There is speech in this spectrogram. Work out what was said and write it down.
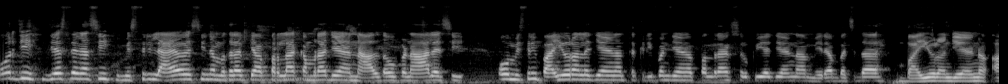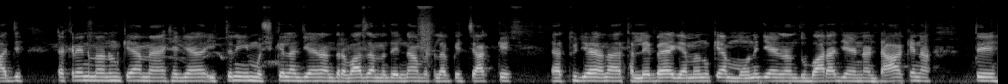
और जी जिस दिन असं मिस्त्री लाया हुए सी ना मतलब क्या परला कमरा जो है नाल दो बना ले सी ਉਹ ਮਿਸਤਰੀ ਬਾਈ ਹੋਰਾਂ ਲਈ ਜਿਹੜਾ ਨਾ ਤਕਰੀਬਨ ਜਿਹੜਾ 1500 ਰੁਪਏ ਜਿਹੜਾ ਨਾ ਮੇਰਾ ਬਚਦਾ ਹੈ ਬਾਈ ਹੋਰਾਂ ਜਿਹੜਾ ਨਾ ਅੱਜ ਟਕਰੇ ਨੇ ਮੈਂ ਉਹਨਾਂ ਨੂੰ ਕਿਹਾ ਮੈਂ ਕਿ ਜਿਹੜਾ ਇਤਨੀ ਮੁਸ਼ਕਿਲ ਨਾਲ ਜਿਹੜਾ ਨਾ ਦਰਵਾਜ਼ਾ ਮੈਂ ਦੇਣਾ ਮਤਲਬ ਕਿ ਚੱਕ ਕੇ ਇੱਥੋਂ ਜਿਹੜਾ ਨਾ ਥੱਲੇ ਬਹਿ ਗਿਆ ਮੈਂ ਉਹਨੂੰ ਕਿਹਾ ਮੁੰਨ ਜਿਹੜਾ ਨਾ ਦੁਬਾਰਾ ਜਿਹੜਾ ਨਾ ਢਾ ਕੇ ਨਾ ਤੇ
